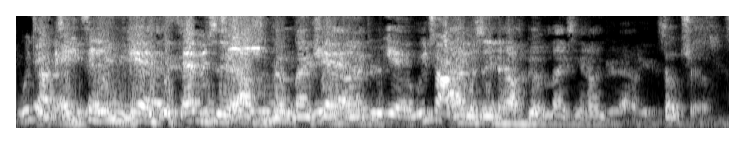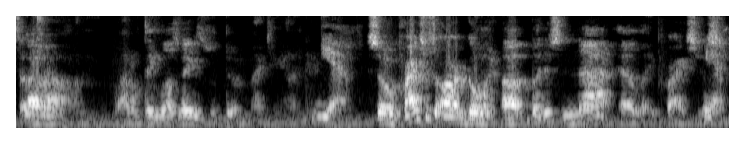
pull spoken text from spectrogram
We're talking 1880. eighteen, yeah, You seventeen. the house built in yeah, 1900. yeah. We I haven't seen a house built in 1900 out here. so true. So true. Um, I don't think Las Vegas was built in 1900. yeah. So prices are going up, but it's not LA prices. Yeah.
